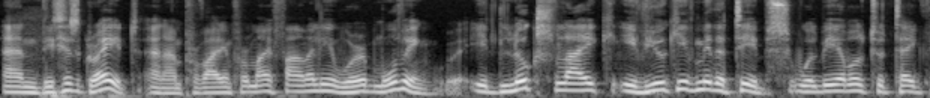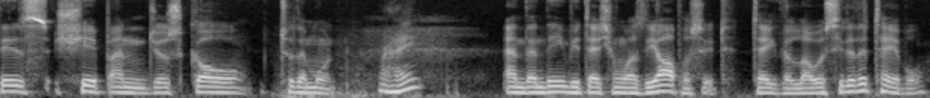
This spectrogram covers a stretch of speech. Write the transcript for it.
and this is great and i'm providing for my family we're moving it looks like if you give me the tips we'll be able to take this ship and just go to the moon right? and then the invitation was the opposite take the lowest seat at the table,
